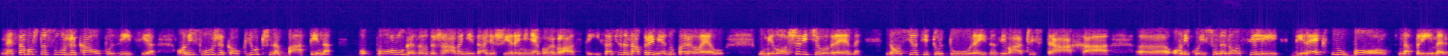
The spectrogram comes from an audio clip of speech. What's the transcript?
ne samo što služe kao opozicija, oni služe kao ključna batina poluga za održavanje i dalje širenje njegove vlasti. I sad ću da napravim jednu paralelu. U Miloševićevo vreme nosioci torture, izazivači straha, uh, oni koji su nanosili direktnu bol, na primer,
